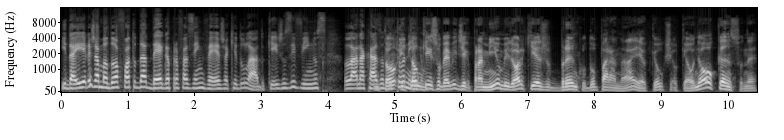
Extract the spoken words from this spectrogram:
E daí ele já mandou a foto da adega para fazer inveja aqui do lado. Queijos e vinhos lá na casa então, do Toninho. Então, quem souber, me diga. Para mim, o melhor queijo branco do Paraná é o que eu, é onde eu alcanço, né?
